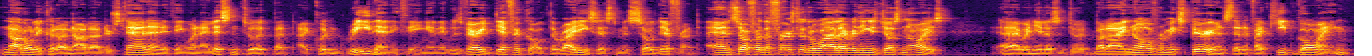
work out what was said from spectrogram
not only could I not understand anything when I listened to it, but I couldn't read anything, and it was very difficult. The writing system is so different. And so, for the first little while, everything is just noise uh, when you listen to it. But I know from experience that if I keep going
